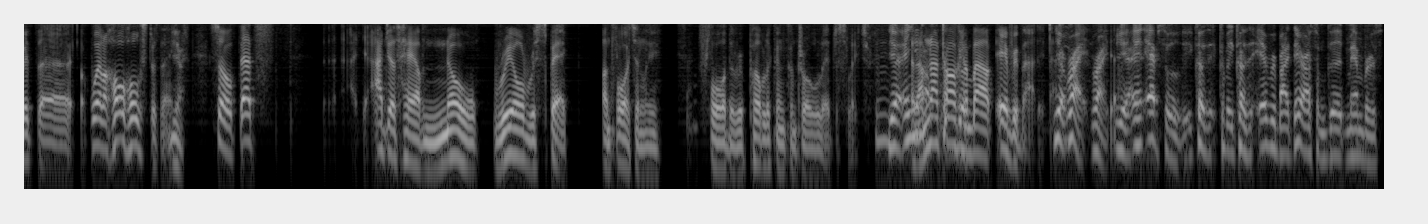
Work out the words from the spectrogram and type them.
with uh, well a whole host of things. Yeah. So that's I just have no real respect, unfortunately, for the Republican-controlled legislature. Yeah, and, And you I'm know- not talking about everybody. Yeah, right, right. Yeah, and absolutely because because everybody there are some good members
